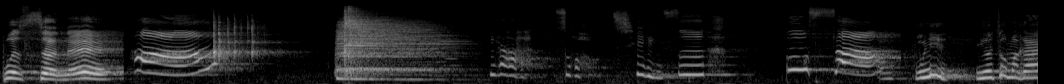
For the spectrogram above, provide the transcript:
不审嘞。啊？呀，做亲事不审？夫人，你要做嘛干？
